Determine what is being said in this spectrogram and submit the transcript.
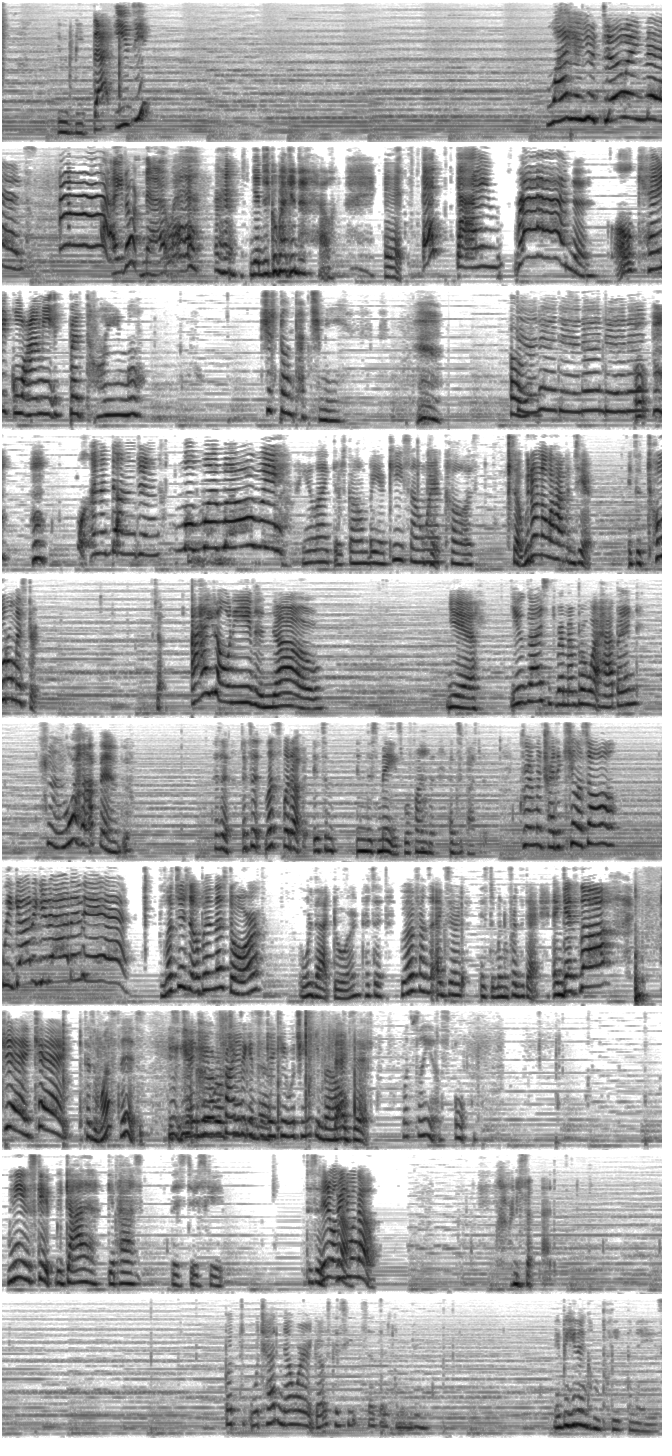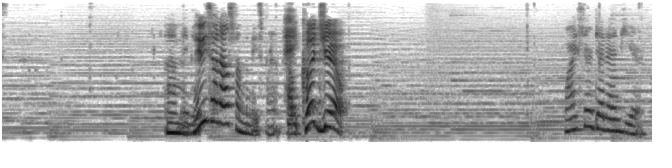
It would be That easy? Why are you doing this? Ah, I don't know. yeah. Just go back into the house. it's bedtime. Run! Okay, Granny, it's bedtime. Just don't touch me. Oh. We're in a dungeon. Where, where, where are we? I feel like there's gonna be a key somewhere, Okay. cause So we don't know what happens here. It's a total mystery. So, I don't even know. Yeah. You guys remember what happened? Hmm, what happened? That's it. That's it. Let's split up. It's in, in this maze. We'll find the exit faster. Grandma tried to kill us all. We gotta get out of here! Let's just open this door. Or that door. That's it. Whoever finds the exit is the winner for the day. And gets the JK. That's it. What's this? It's JK Whoever World finds it gets the JK World Champion belt. The exit. What's this? Oh, We need to escape. We gotta get past this to escape. This is Three, two, one, go. I already said that. But will Tad know where it goes? Because he said there's one. Maybe he didn't complete the maze. Um, Maybe. maybe. someone else found the maze for him. Hey, could you? Why is there a dead end here?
